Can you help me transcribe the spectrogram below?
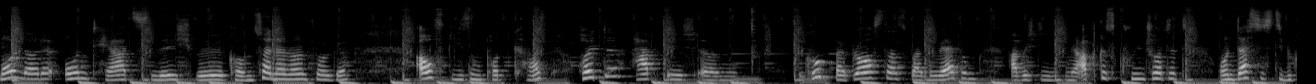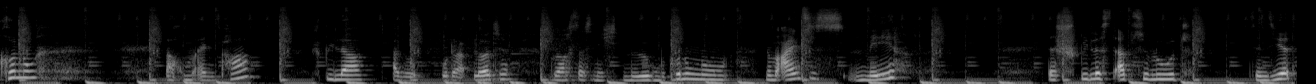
Moin Leute und herzlich willkommen zu einer neuen Folge auf diesem Podcast. Heute habe ich ähm, geguckt bei Brawl Stars, bei Bewertung habe ich die mir abgescreenshottet und das ist die Begründung, warum ein paar Spieler, also oder Leute Brawl Stars nicht mögen. Begründung Num Nummer 1 ist Meh. Das Spiel ist absolut zensiert.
